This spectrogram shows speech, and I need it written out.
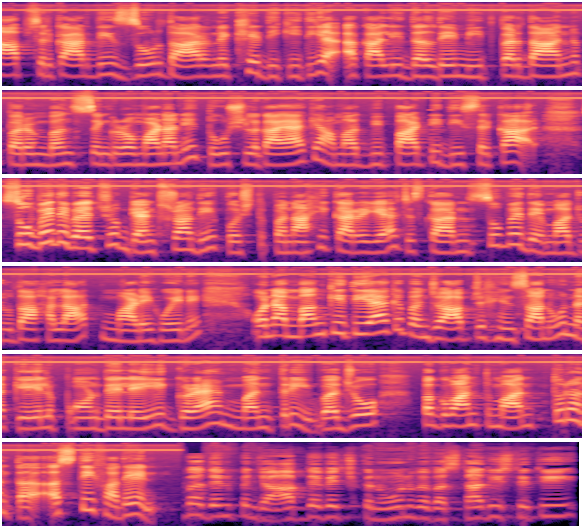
ਆਪ ਸਰਕਾਰ ਦੀ ਜ਼ੋਰਦਾਰ ਨਿਖੇਧੀ ਕੀਤੀ ਹੈ। ਅਕਾਲੀ ਦਲ ਦੇ ਮੀਤ ਪ੍ਰਧਾਨ ਪਰਮਬੰਸ ਸਿੰਘ ਰੋਮਾਣਾ ਨੇ ਦੋਸ਼ ਲਗਾਇਆ ਕਿ ਆਮ ਆਦਮੀ ਪਾਰਟੀ ਦੀ ਸਰਕਾਰ ਸੂਬੇ ਦੇ ਵਿੱਚ ਗੈਂਗਸਟਰਾਂ ਦੀ ਪੁਸ਼ਤ ਪਨਾਹੀ ਕਰ ਰਹੀ ਹੈ ਜਿਸ ਕਾਰਨ ਸੂਬੇ ਦੇ ਮੌਜੂਦਾ ਹਾਲਾਤ ਮਾੜੇ ਹੋਏ ਨੇ। ਉਹਨਾਂ ਮੰਗ ਕੀਤੀ ਹੈ ਕਿ ਪੰਜਾਬ 'ਚ ਹਿੰਸਾ ਨੂੰ ਨਕੇਲ ਪਾਉਣ ਦੇ ਲਈ ਗ੍ਰਹਿ ਮੰਤਰੀ ਵਜੋਂ ਭਗਵੰਤ ਮਾਨ ਤੁਰੰਤ ਅਸਤੀਫਾ ਦੇਣ। ਦਿਨ ਪੰਜਾਬ ਦੇ ਵਿੱਚ ਕਾਨੂੰਨ ਵਿਵਸਥਾ ਦੀ ਸਥਿਤੀ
